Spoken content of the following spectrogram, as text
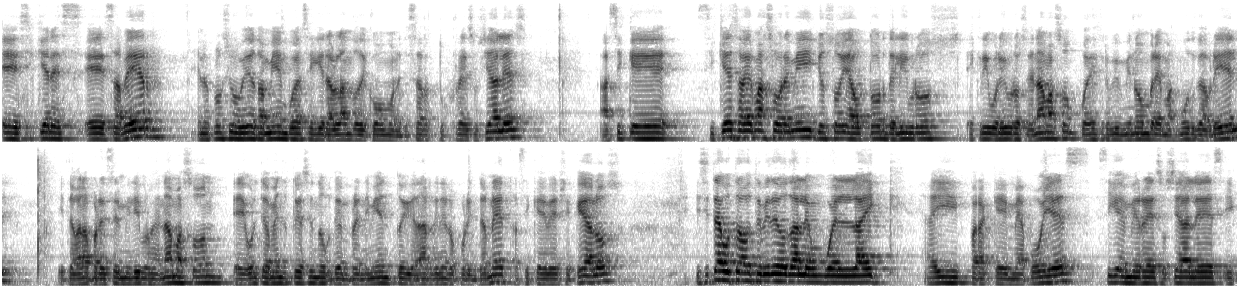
Eh, si quieres eh, saber, en los próximos videos también voy a seguir hablando de cómo monetizar tus redes sociales. Así que si quieres saber más sobre mí, yo soy autor de libros, escribo libros en Amazon, puedes escribir mi nombre, Mahmoud Gabriel, y te van a aparecer mis libros en Amazon. Eh, últimamente estoy haciendo de emprendimiento y ganar dinero por internet, así que ve, chequéalos. Y si te ha gustado este video, dale un buen like ahí para que me apoyes. Sigue en mis redes sociales y,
